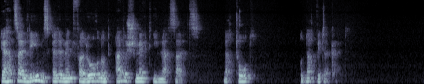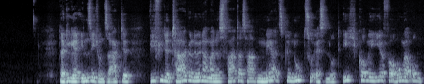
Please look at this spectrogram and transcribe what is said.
er hat sein Lebenselement verloren und alles schmeckt ihm nach Salz nach Tod und nach Bitterkeit. Da ging er in sich und sagte, wie viele Tagelöhner meines Vaters haben mehr als genug zu essen, und ich komme hier vor Hunger um.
